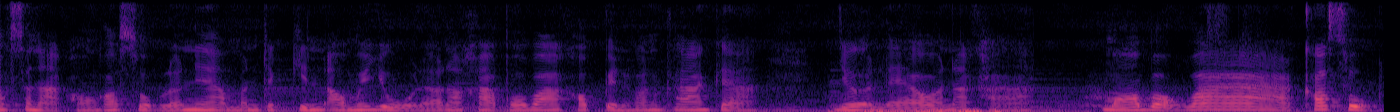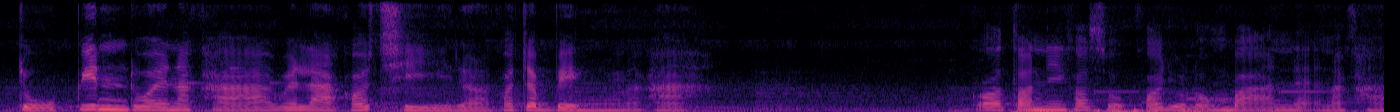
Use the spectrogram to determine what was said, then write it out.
ลักษณะของข้าวสุกแล้วเนี่ยมันจะกินเอาไม่อยู่แล้วนะคะ เพราะว่าเขาเป็นค่อนข้างจะเยอะแล้วนะคะ หมอบอกว่าข้าวสุกจูปิ้นด้วยนะคะ เวลาเขาฉี่เนี่ยเขาจะเบ่งนะคะ ก็ตอนนี้ข้าวสุกเขาอยู่โรงพยาบาลเนี่ยนะคะ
